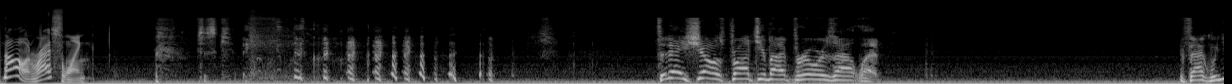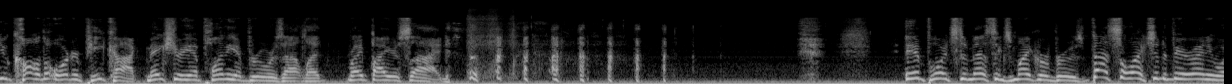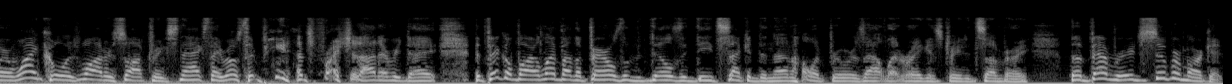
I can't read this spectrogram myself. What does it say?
No, in wrestling. Just kidding. Today's show is brought to you by Brewers Outlet. In fact, when you call to order Peacock, make sure you have plenty of Brewers Outlet right by your side. Imports, domestics, microbrews, best selection of beer anywhere. Wine coolers, water, soft drinks, snacks. They roast their peanuts fresh and hot every day. The pickle bar, led by the barrels of the dills, indeed second to none. All at Brewers Outlet, Reagan Street in Sunbury. The beverage supermarket.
